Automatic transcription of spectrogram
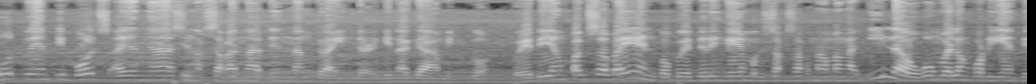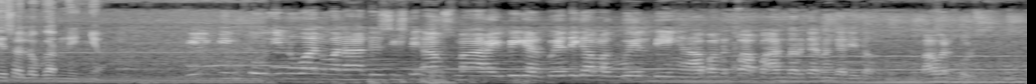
220 volts. Ayan nga, sinaksakan natin ng grinder. Ginagamit ko. Pwede yung pagsabayin. Pwede rin kayong magsaksak ng mga ilaw kung walang kuryente sa lugar ninyo. Philking 2-in-1, 160 amps mga kaibigan. Pwede ka mag-welding habang nagpapaandar ka ng ganito. Power tools.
